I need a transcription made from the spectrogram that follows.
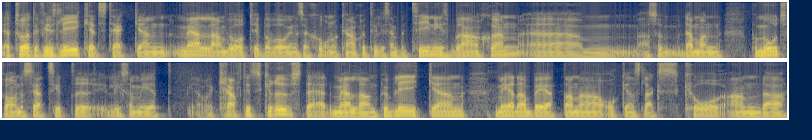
Jag tror att det finns likhetstecken mellan vår typ av organisation och kanske till exempel tidningsbranschen. Ehm, alltså där man på motsvarande sätt sitter liksom i ett kraftigt skruvstäd mellan publiken, medarbetarna och en slags kåranda,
